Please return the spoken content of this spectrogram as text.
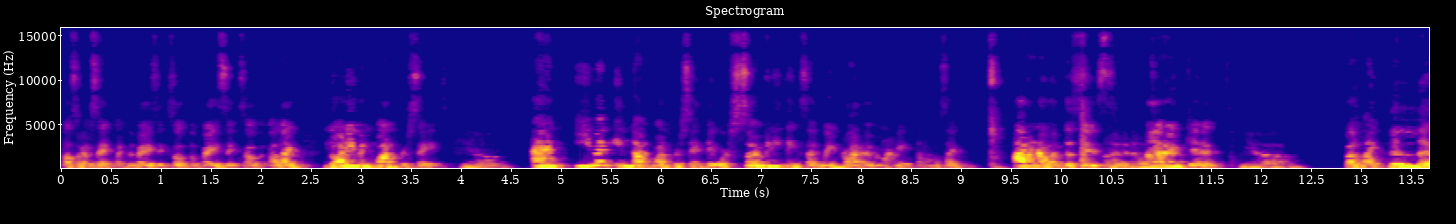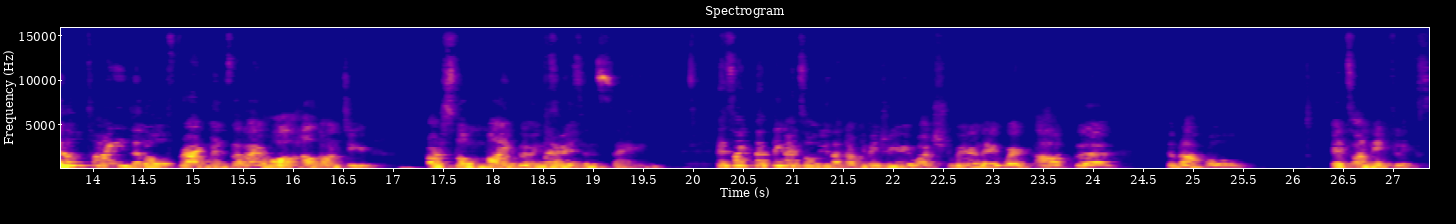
That's what I'm saying. Like the basics of the basics of are like not even one percent. yeah. And even in that one percent, there were so many things that went right over my head that I was like, I don't know what this is. I don't know. I don't get it. Yeah. But like the little tiny little fragments that I held on to are still mind blowing No, to me. it's insane. It's like that thing I told you that documentary we watched where they worked out the the black hole. It's on Netflix.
